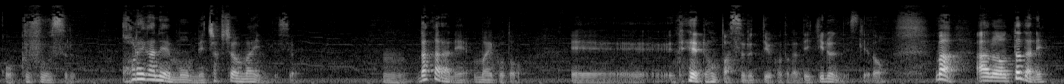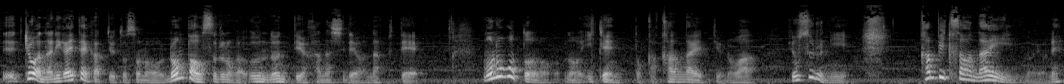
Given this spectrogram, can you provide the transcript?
こう工夫する。これがねもうめちゃくちゃうまいんですよ、うん、だからねうまいことえー、ね、論破するっていうことができるんですけど。まああのただね今日は何が言いたいかっていうとその論破をするのがうんぬんっていう話ではなくて物事の意見とか考えっていうのは要するに完璧さはないのよね。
